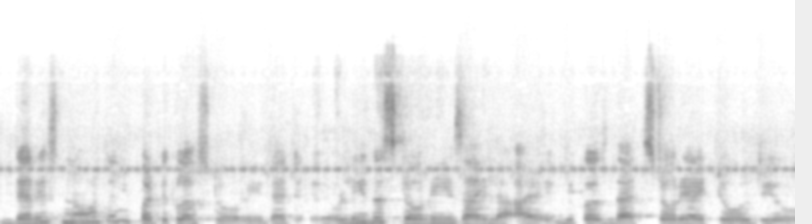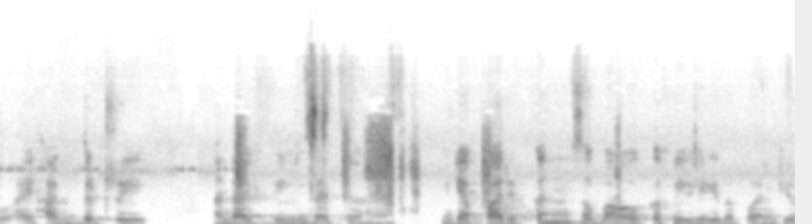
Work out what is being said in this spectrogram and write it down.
there is not any particular story. That only the stories I, la- I because that story I told you. I hugged the tree, and I feel that uh, എനിക്ക് ആ പരുക്കൻ സ്വഭാവമൊക്കെ ഫീൽ ചെയ്തപ്പോൾ എനിക്ക്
